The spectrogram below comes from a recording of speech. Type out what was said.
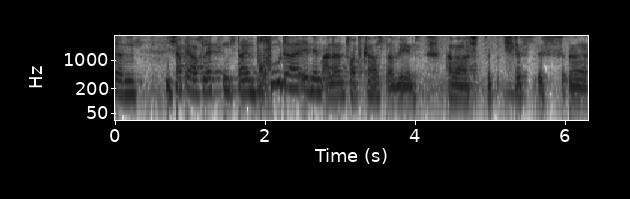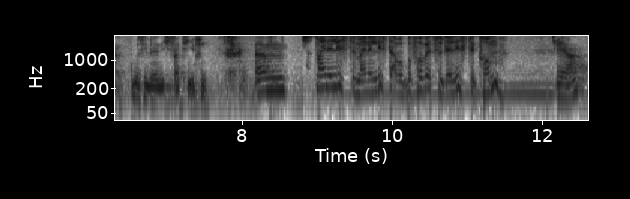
ähm, ich habe ja auch letztens deinen Bruder in dem anderen Podcast erwähnt, aber das, das ist, äh, müssen wir nicht vertiefen. Ähm, meine Liste, meine Liste, aber bevor wir zu der Liste kommen, ja.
